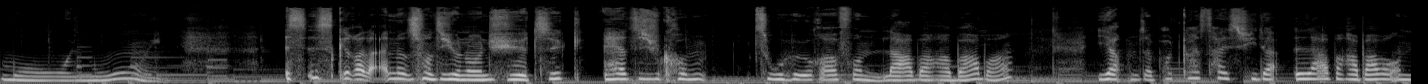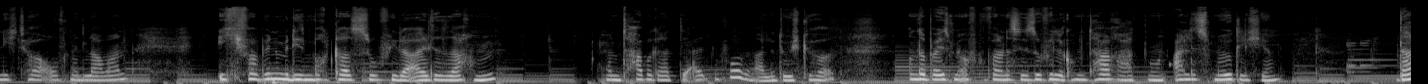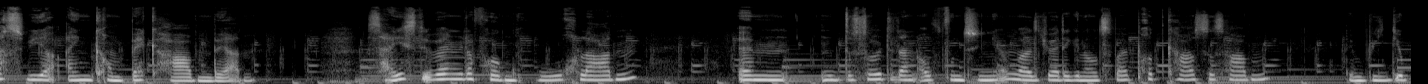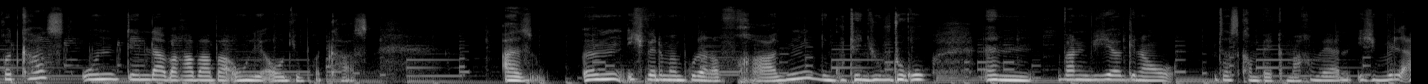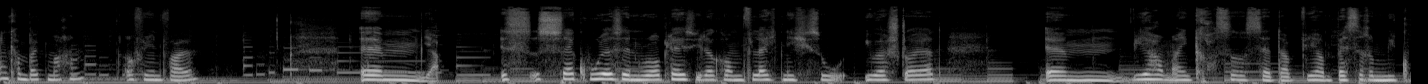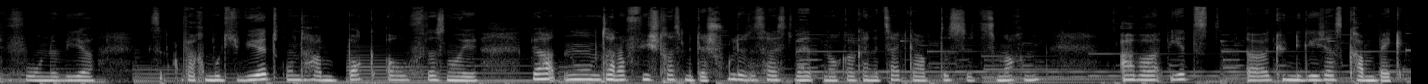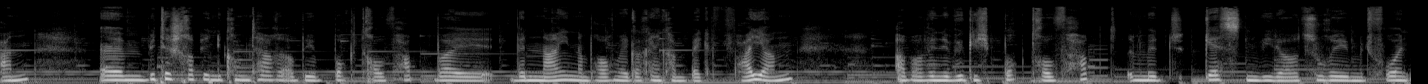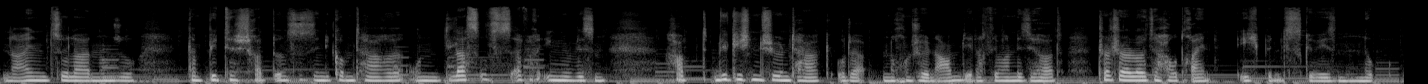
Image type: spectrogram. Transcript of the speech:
Moin, moin. Es ist gerade 21.49 Uhr. Herzlich willkommen, Zuhörer von Labarababa. Ja, unser Podcast heißt wieder Labarababa und nicht Hör auf mit Labern. Ich verbinde mit diesem Podcast so viele alte Sachen und habe gerade die alten Folgen alle durchgehört. Und dabei ist mir aufgefallen, dass wir so viele Kommentare hatten und alles Mögliche dass wir ein Comeback haben werden. Das heißt, wir werden wieder Folgen hochladen. Ähm, das sollte dann auch funktionieren, weil ich werde genau zwei Podcasts haben. Den Videopodcast und den Labarababa Only Audio Podcast. Also, ähm, ich werde meinen Bruder noch fragen, den guten Judo, ähm, wann wir genau das Comeback machen werden. Ich will ein Comeback machen, auf jeden Fall. Ähm, ja es ist sehr cool, dass in Roleplays wiederkommen. Vielleicht nicht so übersteuert. Ähm, wir haben ein krasseres Setup. Wir haben bessere Mikrofone. Wir sind einfach motiviert und haben Bock auf das Neue. Wir hatten momentan auch viel Stress mit der Schule. Das heißt, wir hätten auch gar keine Zeit gehabt, das jetzt zu machen. Aber jetzt äh, kündige ich das Comeback an. Ähm, bitte schreibt in die Kommentare, ob ihr Bock drauf habt, weil wenn nein, dann brauchen wir gar kein Comeback feiern. Aber wenn ihr wirklich Bock drauf habt, mit Gästen wieder zu reden, mit Freunden einzuladen und so, dann bitte schreibt uns das in die Kommentare und lasst uns das einfach irgendwie wissen. Habt wirklich einen schönen Tag oder noch einen schönen Abend, je nachdem, wann ihr sie hört. Ciao, ciao, Leute, haut rein. Ich bin's gewesen. No.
